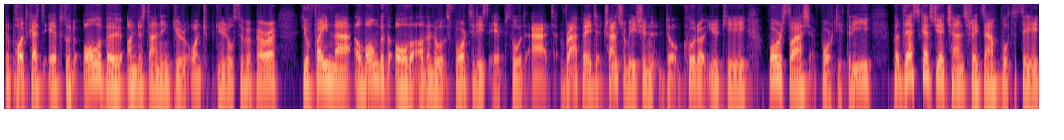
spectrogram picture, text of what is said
the podcast episode all about understanding your entrepreneurial superpower. You'll find that along with all the other notes for today's episode at rapidtransformation.co.uk forward slash 43. But this gives you a chance, for example, to say,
